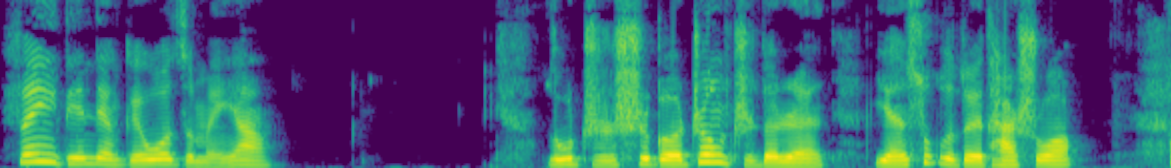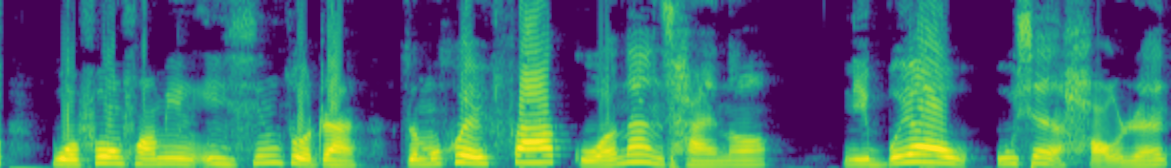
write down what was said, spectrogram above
分一点点给我怎么样？”卢植是个正直的人，严肃地对他说：“我奉皇命一心作战，怎么会发国难财呢？你不要诬陷好人。”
